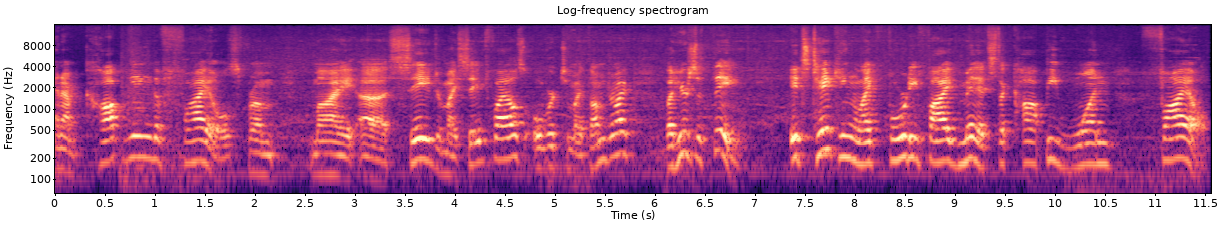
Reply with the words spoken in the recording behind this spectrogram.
and I'm copying the files from my uh, saved my saved files over to my thumb drive. But here's the thing. It's taking like 45 minutes to copy one file.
